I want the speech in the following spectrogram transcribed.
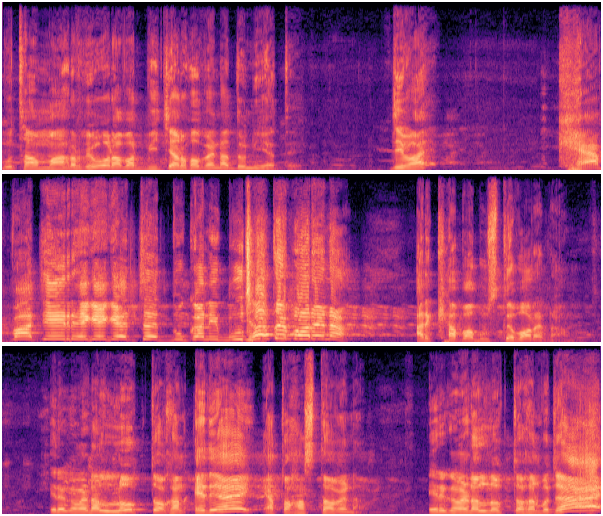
কোথাও মারবে ওর আবার বিচার হবে না দুনিয়াতে জি ভাই খ্যাপা যে রেগে গেছে দোকানি বুঝাতে পারে না আর খ্যাপা বুঝতে পারে না এরকম একটা লোক তখন এদে এত হাসতে হবে না এরকম একটা লোক তখন বলছে "এই,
